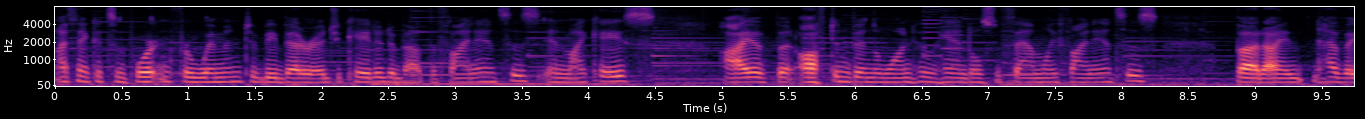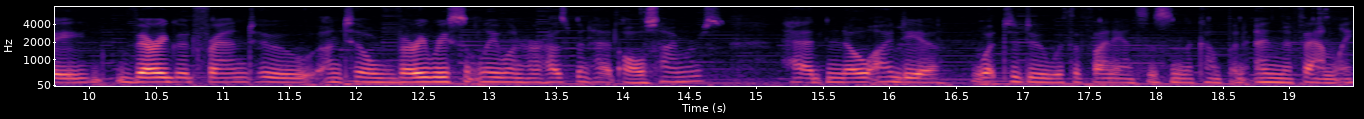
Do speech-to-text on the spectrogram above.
I think it's important for women to be better educated about the finances. In my case, I have been, often been the one who handles the family finances, but I have a very good friend who, until very recently when her husband had Alzheimer's, had no idea what to do with the finances in the company and the family.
